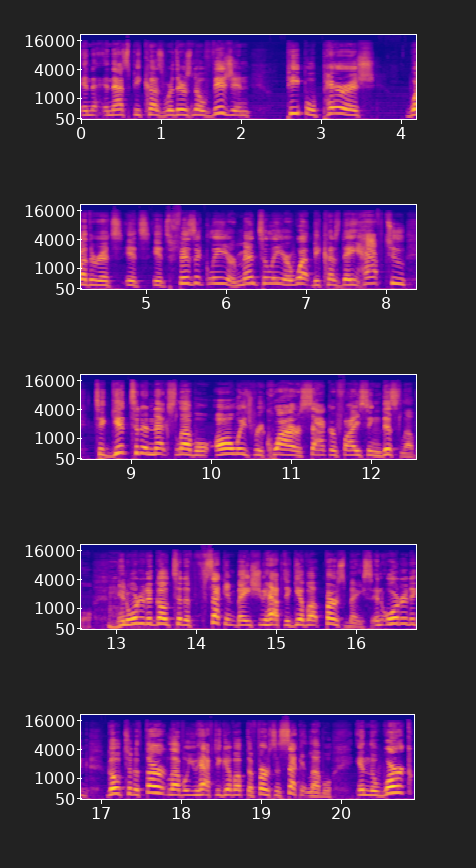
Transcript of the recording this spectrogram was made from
and, and that's because where there's no vision, people perish whether it's it's it's physically or mentally or what because they have to to get to the next level always requires sacrificing this level. Mm-hmm. in order to go to the second base you have to give up first base. In order to go to the third level you have to give up the first and second level. In the work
